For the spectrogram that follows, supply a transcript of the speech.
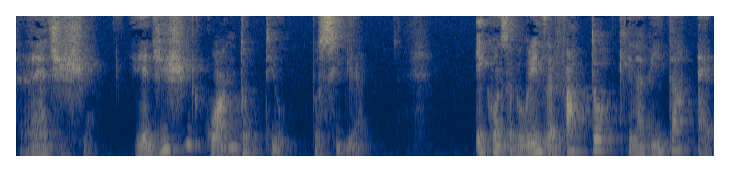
reagisci. Reagisci quanto più possibile e consapevolizza il fatto che la vita è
